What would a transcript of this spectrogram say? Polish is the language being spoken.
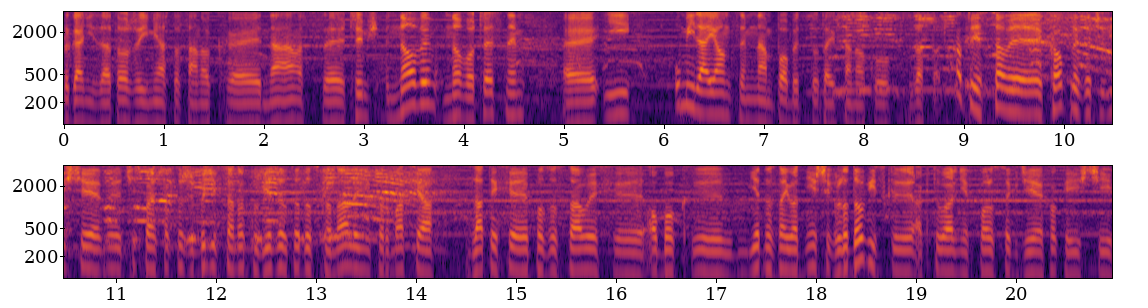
organizatorzy i miasto Sanok e, nas e, czymś nowym, nowoczesnym e, i umilającym nam pobyt tutaj w Sanoku zaskoczył. No tu jest cały kompleks, oczywiście ci z Państwa, którzy byli w Sanoku wiedzą to doskonale. Informacja dla tych e, pozostałych e, obok e, jedno z najładniejszych lodowisk aktualnie w Polsce, gdzie hokeiści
